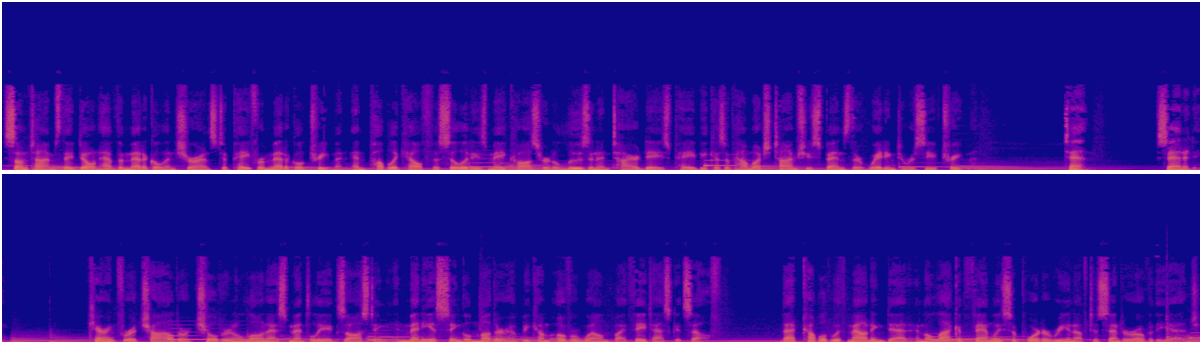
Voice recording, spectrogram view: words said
Sometimes they don't have the medical insurance to pay for medical treatment, and public health facilities may cause her to lose an entire day's pay because of how much time she spends there waiting to receive treatment. 10. Sanity. Caring for a child or children alone is mentally exhausting, and many a single mother have become overwhelmed by the task itself. That coupled with mounting debt and the lack of family support are enough to send her over the edge.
